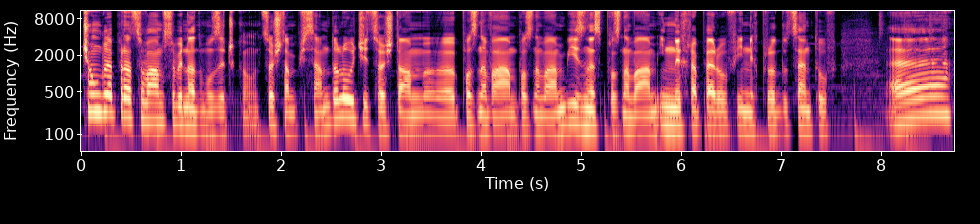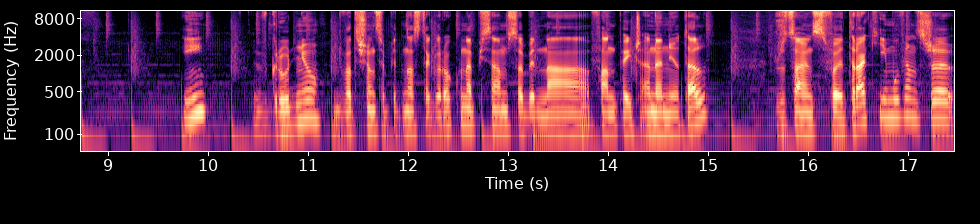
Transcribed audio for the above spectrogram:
ciągle pracowałem sobie nad muzyczką. Coś tam pisałem do ludzi, coś tam e, poznawałem, poznawałem biznes, poznawałem innych raperów, innych producentów. Eee, I w grudniu 2015 roku napisałem sobie na fanpage NN Hotel, rzucając swoje traki i mówiąc, że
